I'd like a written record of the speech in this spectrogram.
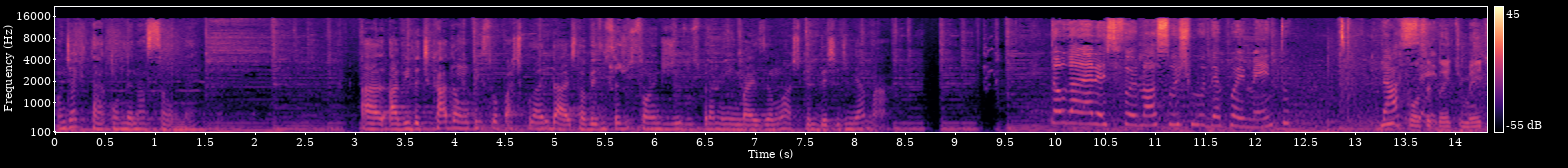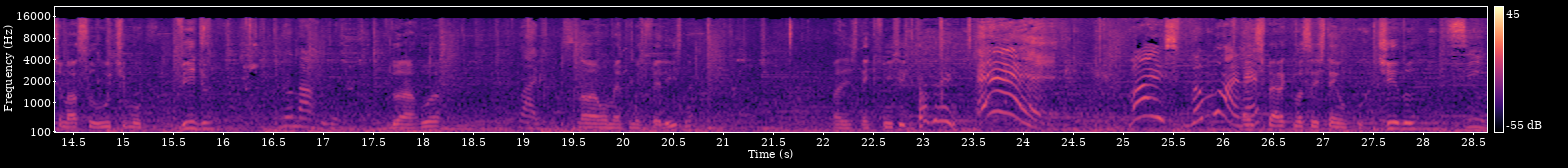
Onde é que está a condenação, né? A, a vida de cada um tem sua particularidade. Talvez não seja o sonho de Jesus para mim, mas eu não acho que ele deixa de me amar. Então, galera, esse foi o nosso último depoimento. E, da consequentemente, o nosso último vídeo. Do Na Rua. Do Na Rua. Lágrimas. Não é um momento muito feliz, né? Mas a gente tem que fingir que tá bem. É! Mas vamos lá, né? A gente espera que vocês tenham curtido. Sim.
